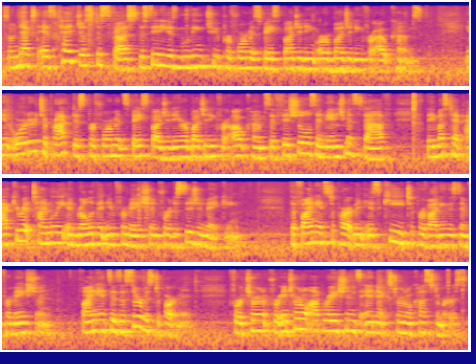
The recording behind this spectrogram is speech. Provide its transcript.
So next, as Ted just discussed, the city is moving to performance-based budgeting or budgeting for outcomes. In order to practice performance-based budgeting or budgeting for outcomes, officials and management staff, they must have accurate, timely, and relevant information for decision making. The finance department is key to providing this information. Finance is a service department for, for internal operations and external customers.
